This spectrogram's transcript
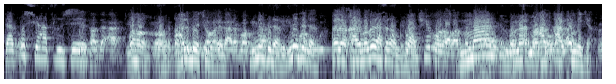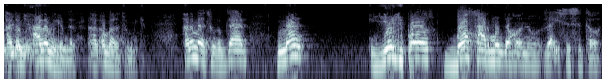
در اون سی هفت روزه ستاد ارتش حالا بهتون می‌دونم می‌دونم. قرباقی رفتم بود. من من الان میگم. الان میگم. الان براتون میگم. الان براتون میگم. در من یک بار با فرماندهان و رئیس ستاد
